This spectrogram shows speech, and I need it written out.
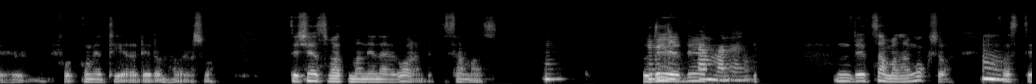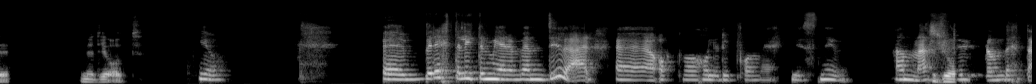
hur folk kommenterar det de hör och så. Det känns som att man är närvarande tillsammans. Mm. Är det, det, det, sammanhang? Mm, det är ett sammanhang också, mm. fast det är medialt. Ja. Eh, berätta lite mer om vem du är eh, och vad håller du på med just nu annars, ja. förutom detta?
